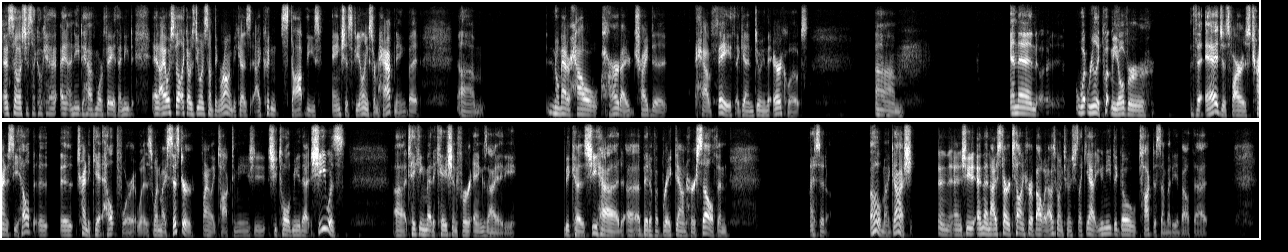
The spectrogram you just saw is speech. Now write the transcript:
and so it's just like okay I, I need to have more faith. I need to, and i always felt like i was doing something wrong because i couldn't stop these anxious feelings from happening. But um no matter how hard i tried to have faith again doing the air quotes um and then uh, what really put me over the edge as far as trying to see help uh, trying to get help for it was when my sister finally talked to me. She she told me that she was uh, taking medication for anxiety because she had a, a bit of a breakdown herself, and I said, "Oh my gosh." And and she and then I started telling her about what I was going to, and she's like, "Yeah, you need to go talk to somebody about that."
